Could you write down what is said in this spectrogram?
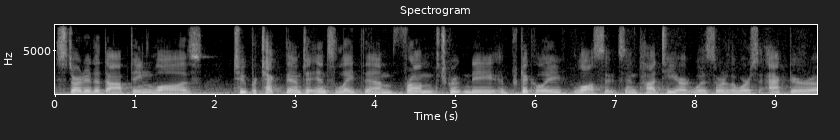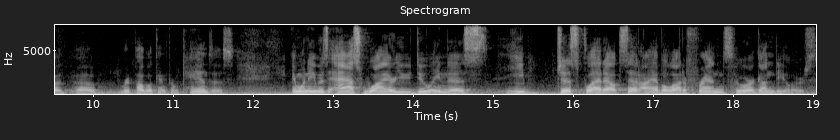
started adopting laws to protect them, to insulate them from scrutiny, and particularly lawsuits. And Todd Tiahrt was sort of the worst actor, a, a Republican from Kansas. And when he was asked, why are you doing this, he just flat out said, I have a lot of friends who are gun dealers.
